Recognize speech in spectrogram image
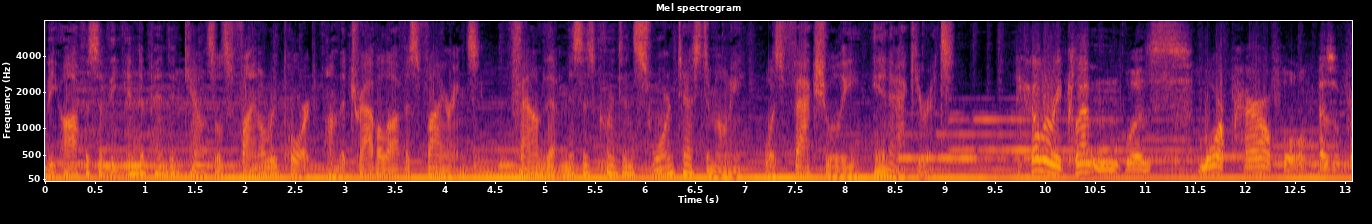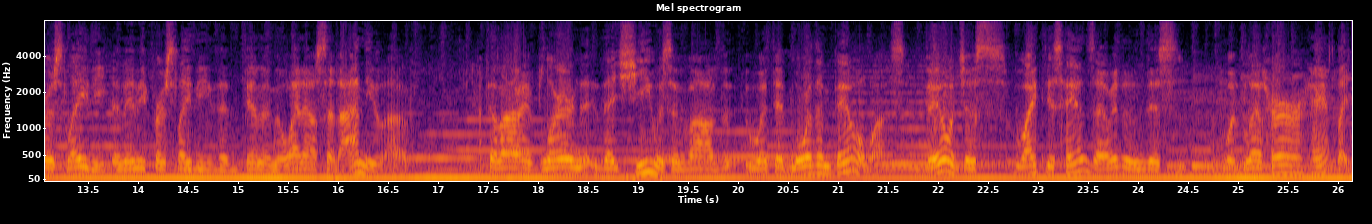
the Office of the Independent Counsel's final report on the travel office firings found that Mrs. Clinton's sworn testimony was factually inaccurate. Hillary Clinton was more powerful as a first lady than any first lady that had been in the White House that I knew of. That I have learned that she was involved with it more than Bill was. Bill just wiped his hands of it and just would let her handle it.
